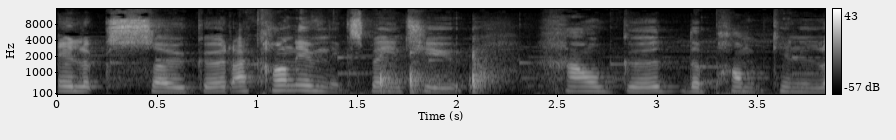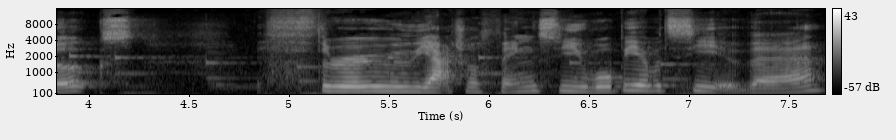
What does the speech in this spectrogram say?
It looks so good. I can't even explain to you how good the pumpkin looks through the actual thing. So you will be able to see it there.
